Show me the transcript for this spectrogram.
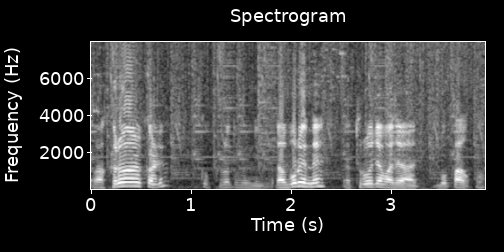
아마 그럴걸요? 꼭 블러드문님. 나 모르겠네. 나 들어오자마자 못 봐갖고.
